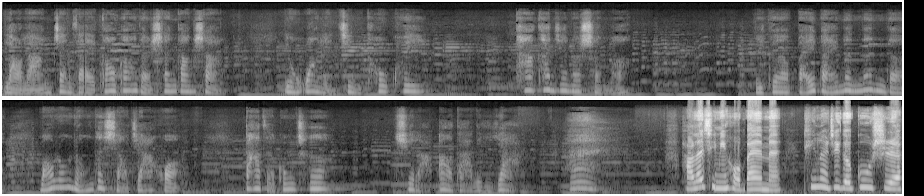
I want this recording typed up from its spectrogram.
老狼站在高高的山岗上，用望远镜偷窥。他看见了什么？一个白白嫩嫩的、毛茸茸的小家伙，搭着公车去了澳大利亚。唉，好了，亲密伙伴们，听了这个故事，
